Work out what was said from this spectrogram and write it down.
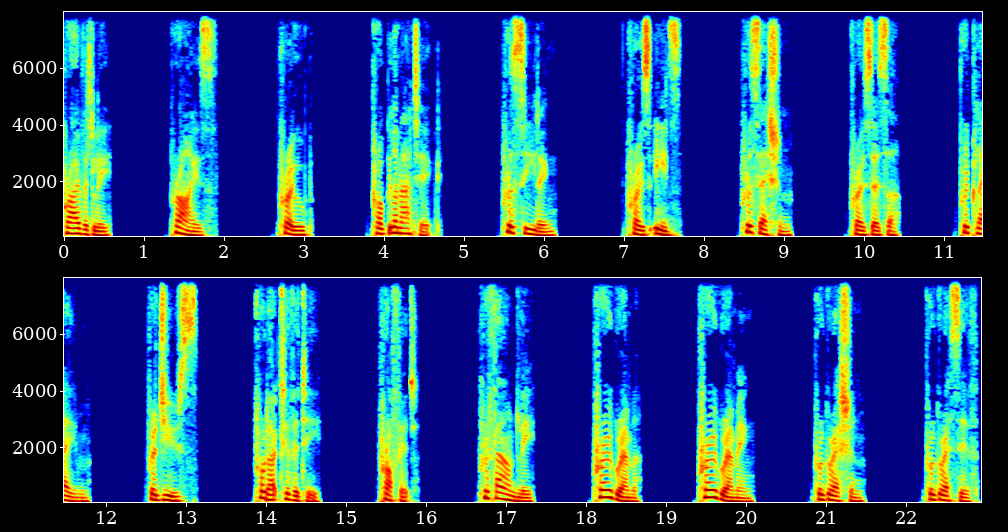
Privately. Prize. Probe. Problematic. Proceeding. Proceeds. Procession. Processor. Proclaim. Produce. Productivity. Profit. Profoundly. Programmer. Programming. Progression. Progressive.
